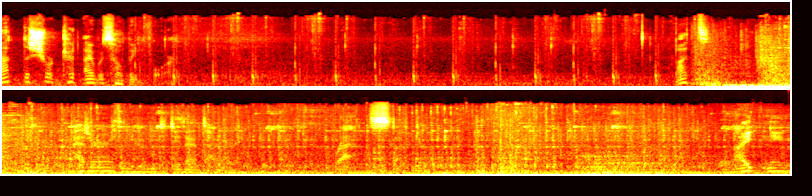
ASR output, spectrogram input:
Not the shortcut I was hoping for. But better than having to do that entire rat stuff again. Lightning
